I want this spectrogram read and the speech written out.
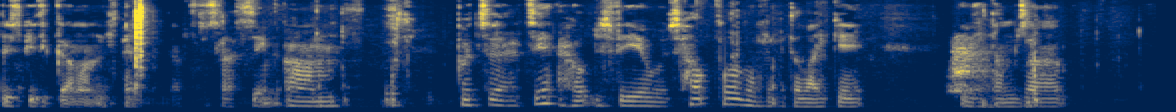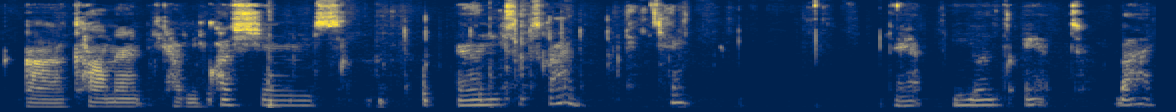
this piece of gum on this pen. That's disgusting. Um, but uh, that's it. I hope this video was helpful. Don't forget to like it, give it a thumbs up, uh, comment if you have any questions, and subscribe. Okay. That is it. Bye.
